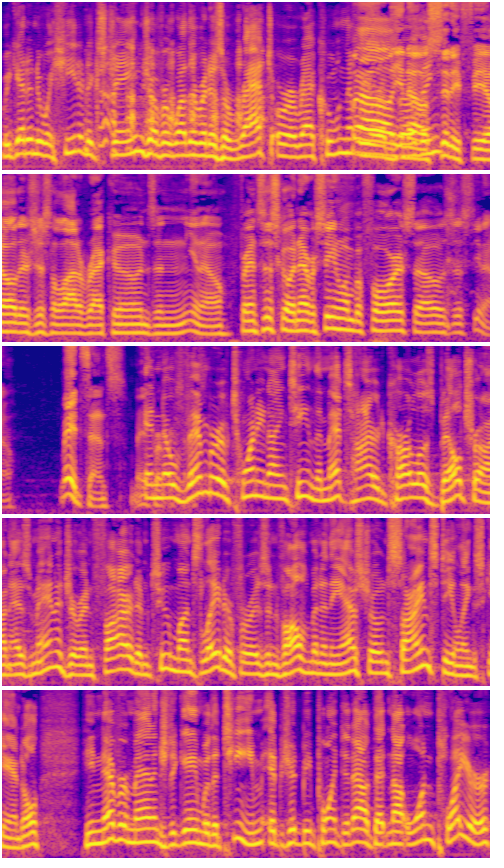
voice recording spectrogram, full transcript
we get into a heated exchange over whether it is a rat or a raccoon that we are removing? Well, you know, Citi Field, there's just a lot of raccoons, and, you know, Francisco had never seen one before, so it was just, you know, made sense. Made In perfect sense. November of 2019, the Mets hired Carlos Beltran as manager and fired him two months later for his involvement in the Astros sign stealing scandal. He never managed a game with a team. It should be pointed out that not one player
